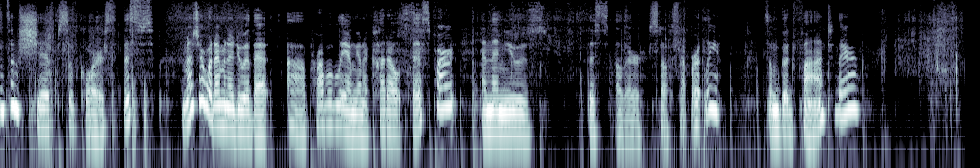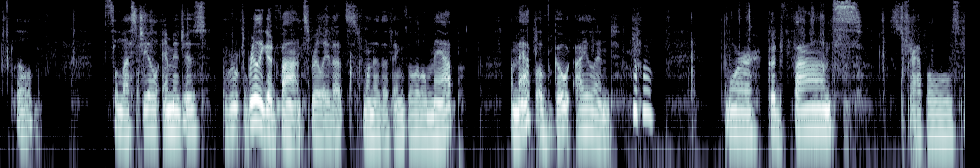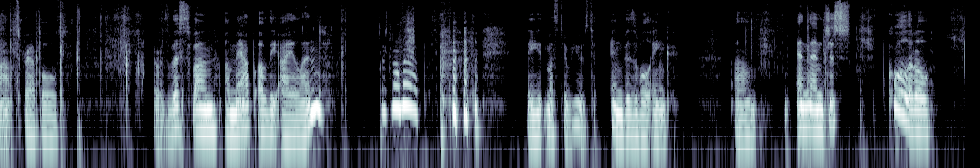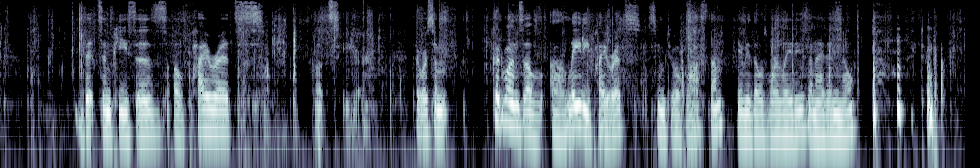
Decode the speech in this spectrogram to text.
and some ships, of course. This, I'm not sure what I'm going to do with that. Uh, probably I'm going to cut out this part and then use this other stuff separately. Some good font there. Little celestial images. R really good fonts, really. That's one of the things. A little map. A map of Goat Island. More good fonts. Scrapples, font scrapples. There was this fun, a map of the island. There's no map. they must have used invisible ink. Um, and then just cool little bits and pieces of pirates. Let's see here. There were some good ones of uh, lady pirates. Seem to have lost them. Maybe those were ladies and I didn't know.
